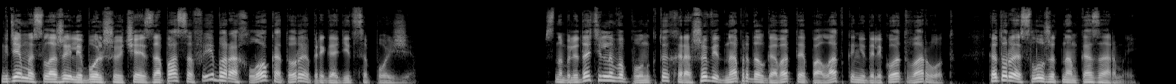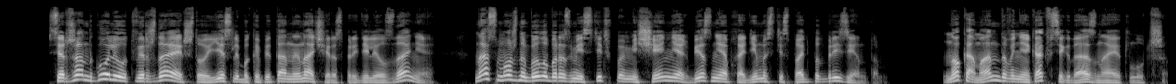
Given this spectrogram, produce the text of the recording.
где мы сложили большую часть запасов и барахло, которое пригодится позже. С наблюдательного пункта хорошо видна продолговатая палатка недалеко от ворот, которая служит нам казармой. Сержант Голи утверждает, что если бы капитан иначе распределил здание, нас можно было бы разместить в помещениях без необходимости спать под брезентом. Но командование, как всегда, знает лучше.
